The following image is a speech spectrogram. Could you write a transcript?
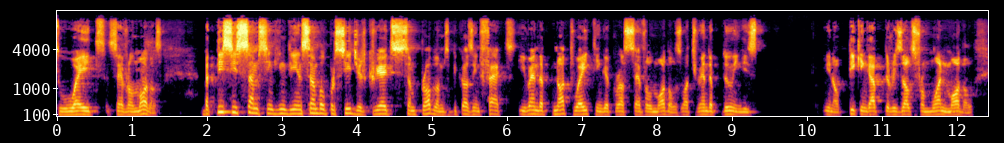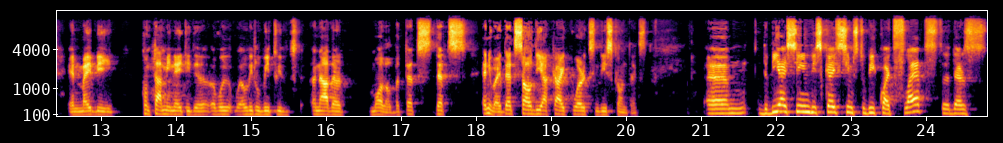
to weight several models. But this is something in the ensemble procedure creates some problems because in fact, you end up not weighting across several models. What you end up doing is, you know, picking up the results from one model and maybe contaminated a, a little bit with another model. But that's, that's, anyway, that's how the Akaike works in this context. Um, the BIC in this case seems to be quite flat. So there's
